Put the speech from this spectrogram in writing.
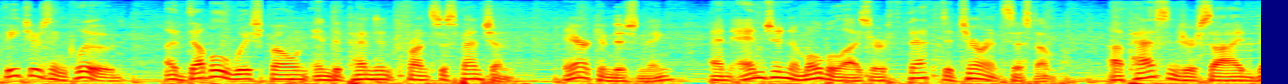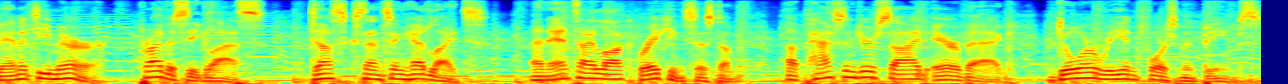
Features include a double wishbone independent front suspension, air conditioning, an engine immobilizer theft deterrent system, a passenger side vanity mirror, privacy glass, dusk sensing headlights, an anti-lock braking system, a passenger side airbag, door reinforcement beams,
